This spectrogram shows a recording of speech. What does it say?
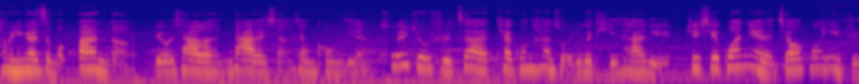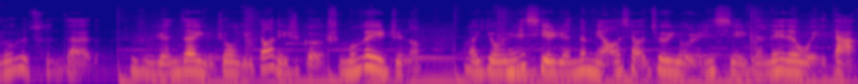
他们应该怎么办呢？留下了很大的想象空间。所以就是在太空探索这个题材里，这些观念的交锋一直都是存在的，就是人在宇宙里到底是个什么位置呢？啊、有人写人的渺小，就有人写人类的伟大。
